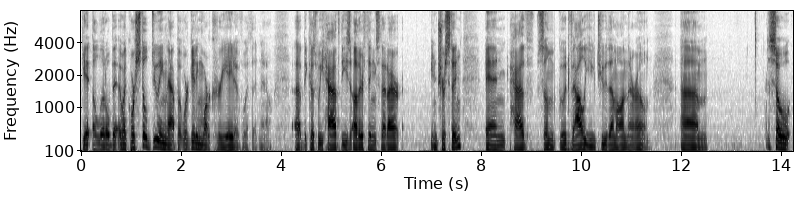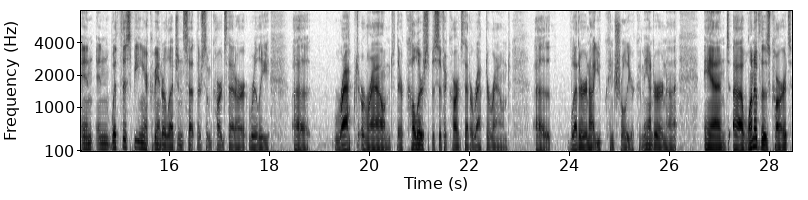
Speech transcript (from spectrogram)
get a little bit like we're still doing that, but we're getting more creative with it now uh, because we have these other things that are interesting and have some good value to them on their own. Um, so and and with this being a commander legend set there's some cards that are really uh, wrapped around they're color specific cards that are wrapped around uh, whether or not you control your commander or not and uh, one of those cards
